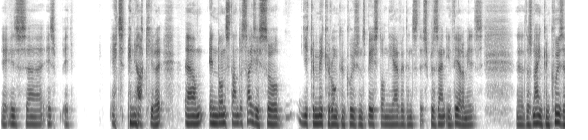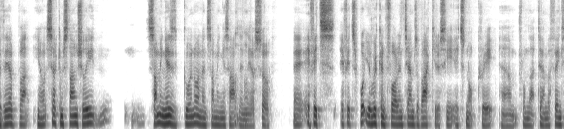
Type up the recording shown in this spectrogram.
it is uh, it's it, it's inaccurate um, in non-standard sizes. So you can make your own conclusions based on the evidence that's presented there. I mean, it's uh, there's nothing conclusive there, but you know, circumstantially, something is going on and something is happening uh-huh. there. So uh, if it's if it's what you're looking for in terms of accuracy, it's not great um, from that term of things.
